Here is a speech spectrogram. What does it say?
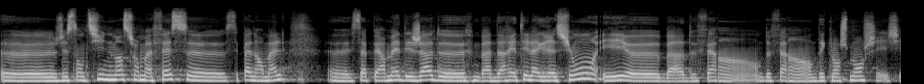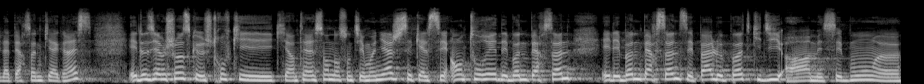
j'ai senti une main sur ma fesse, c'est pas normal. Euh, ça permet déjà de bah, d'arrêter l'agression et euh, bah, de faire un de faire un déclenchement chez, chez la personne qui agresse. Et deuxième chose que je trouve qui est, qui est intéressante dans son témoignage, c'est qu'elle s'est entourée des bonnes personnes et les bonnes personnes, c'est pas le pote qui dit ah mais c'est bon, euh,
